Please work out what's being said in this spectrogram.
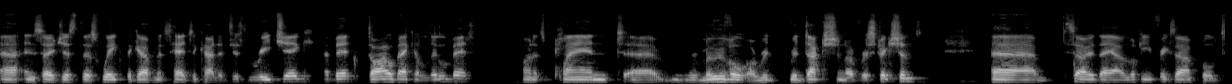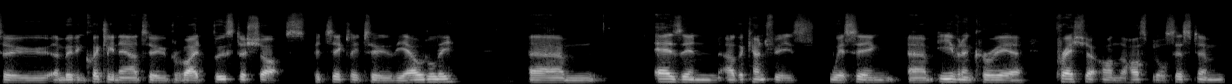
Uh, and so just this week, the government's had to kind of just rejig a bit, dial back a little bit on its planned uh, removal or re reduction of restrictions. Um, so they are looking, for example, to uh, moving quickly now to provide booster shots, particularly to the elderly. Um, as in other countries, we're seeing, um, even in Korea, pressure on the hospital system,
